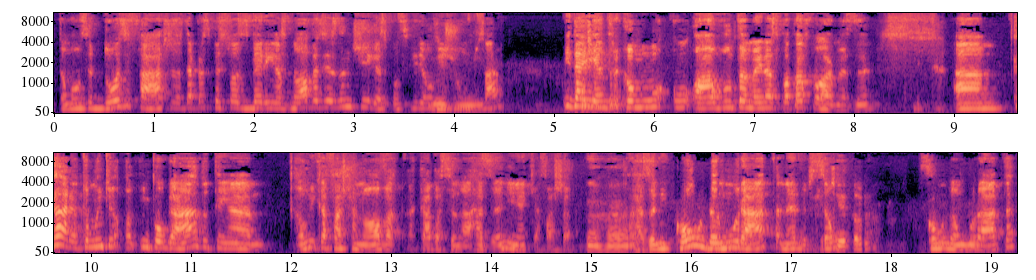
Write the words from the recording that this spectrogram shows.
Então vão ser 12 faixas, até para as pessoas verem as novas e as antigas, conseguirem ouvir uhum. junto, sabe? E daí entra como um, um álbum também nas plataformas, né? Cara, eu tô muito empolgado. Tem a, a única faixa nova acaba sendo a Razani, né? Que é a faixa uhum. Razani com o Dan Murata, né? Versão com o Dan Murata.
